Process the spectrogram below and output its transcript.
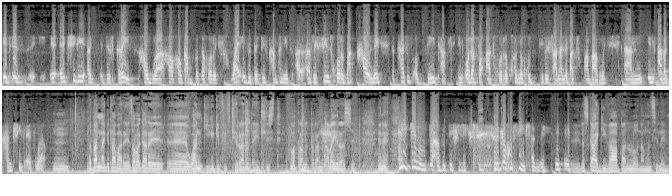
It is uh, actually a, a disgrace how how how kampotsa gore why is it that these companies uh, refuse gore ba kgaole the prices of data in order for us gore re kgone go dirisana le batho ba bangwe um in other countries as well. Mm tota nna ke tla ba reetsa ba ka re uh, 1 gig ke 50 rand at least not 100 rand ba ira sep ene hey ke ntwa abuti felix re tlo go fitlha mme. Le le ka give up a lona mo tseleng.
